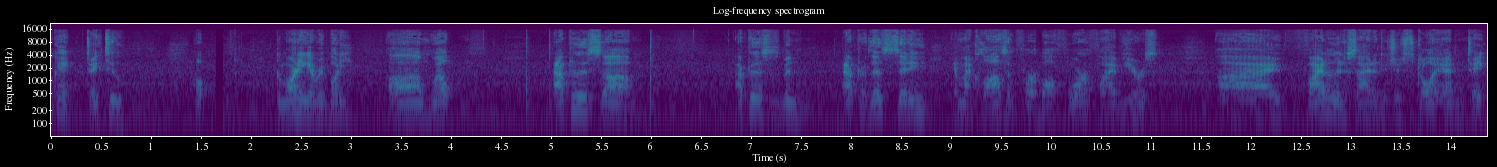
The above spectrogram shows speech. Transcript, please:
Okay, take two. Oh, good morning, everybody. Um, well, after this, um, after this has been, after this sitting in my closet for about four or five years, I finally decided to just go ahead and take.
